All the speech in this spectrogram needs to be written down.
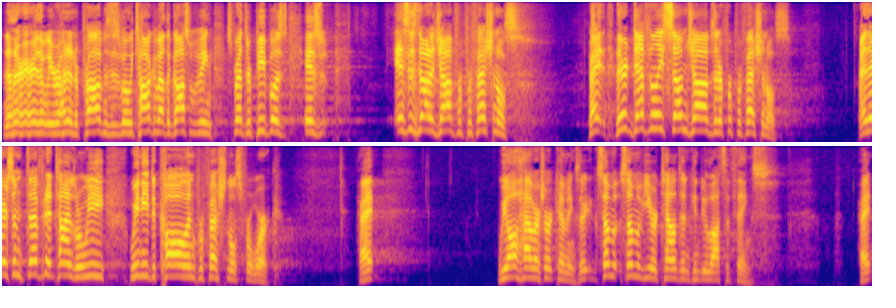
Another area that we run into problems is when we talk about the gospel being spread through people is, is this is not a job for professionals. Right? There are definitely some jobs that are for professionals. And there are some definite times where we, we need to call in professionals for work. Right? We all have our shortcomings. Some, some of you are talented and can do lots of things, right?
